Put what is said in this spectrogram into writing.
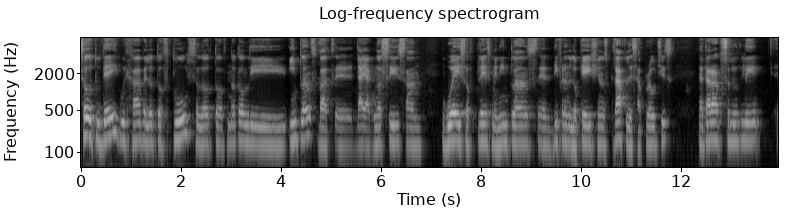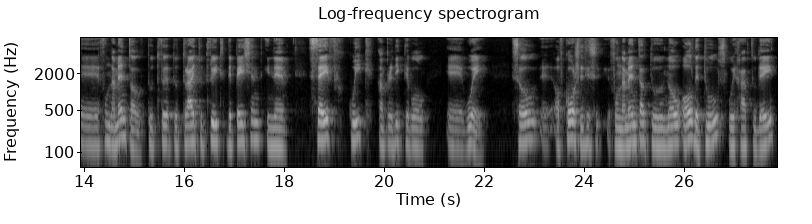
So today we have a lot of tools, a lot of not only implants, but uh, diagnosis and ways of placement implants, uh, different locations, graftless approaches that are absolutely uh, fundamental to, to, to try to treat the patient in a safe, quick, and predictable uh, way. So, uh, of course, it is fundamental to know all the tools we have today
